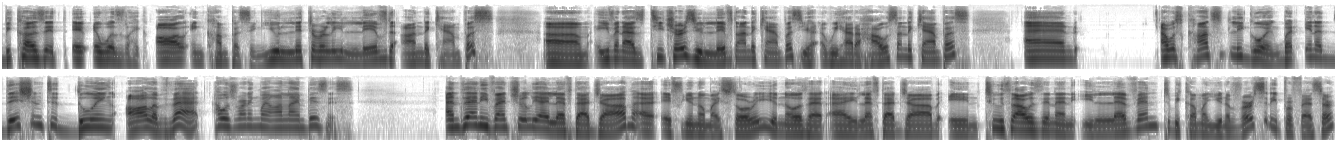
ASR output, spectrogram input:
because it, it, it was like all encompassing. You literally lived on the campus. Um, even as teachers, you lived on the campus. You, we had a house on the campus, and I was constantly going. But in addition to doing all of that, I was running my online business. And then eventually I left that job. Uh, if you know my story, you know that I left that job in 2011 to become a university professor.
